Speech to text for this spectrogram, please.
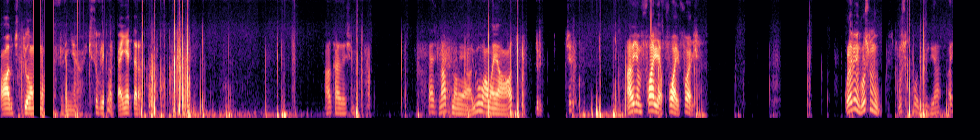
Abi ciddi olamazsın sen ya. 2-0 yaptılar. Ben yeter. Al kardeşim. Ben ne yaptın ama ya? Yuh ama ya. Dur, dur. Çık. Abicim faal yap. Faal faal. Kurabin Rus mu? Rus futbolcuydu ya. Ay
